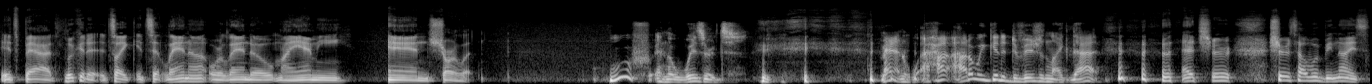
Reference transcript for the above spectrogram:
It's bad. Look at it. It's like it's Atlanta, Orlando, Miami, and Charlotte. Woof, and the Wizards. Man, how, how do we get a division like that? that sure, sure as hell would be nice.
